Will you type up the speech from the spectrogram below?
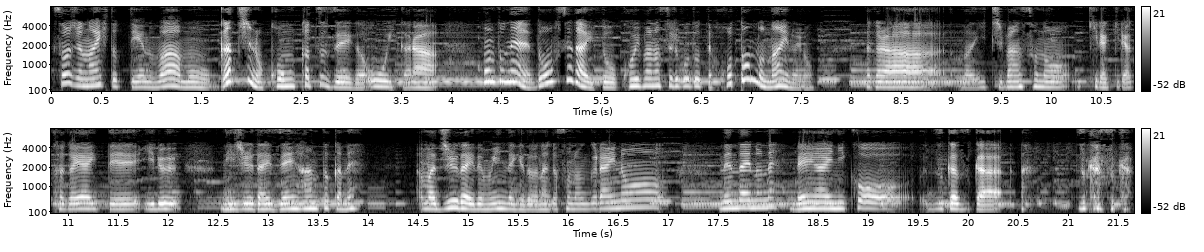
そうじゃない人っていうのはもうガチの婚活勢が多いから、ほんとね、同世代と恋バナすることってほとんどないのよ。だから、まあ、一番そのキラキラ輝いている20代前半とかね、まあ10代でもいいんだけど、なんかそのぐらいの年代のね、恋愛にこう、ずかずか、ずかずか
